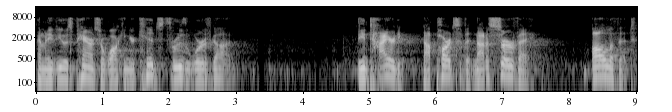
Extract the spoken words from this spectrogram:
How many of you, as parents, are walking your kids through the Word of God? The entirety, not parts of it, not a survey, all of it.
